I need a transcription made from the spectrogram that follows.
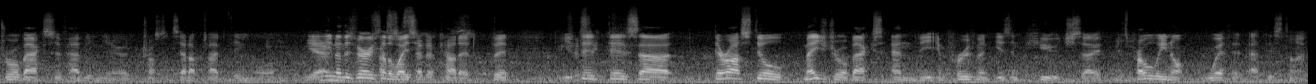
drawbacks of having you know a trusted setup type thing or Yeah, you know there's various other ways you could cut it but there, there's uh, there are still major drawbacks and the improvement isn't huge so it's Mhm. probably not worth it at this time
